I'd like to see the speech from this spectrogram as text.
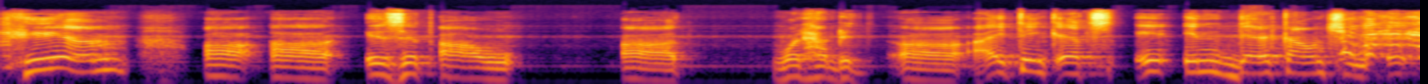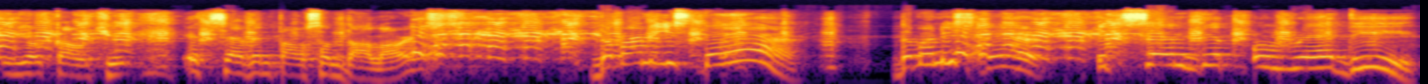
him. Uh, uh, is it uh, uh, 100? Uh, I think it's in, in their country, in your country, it's seven thousand dollars. The money is there. The money is there. It sent it already.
